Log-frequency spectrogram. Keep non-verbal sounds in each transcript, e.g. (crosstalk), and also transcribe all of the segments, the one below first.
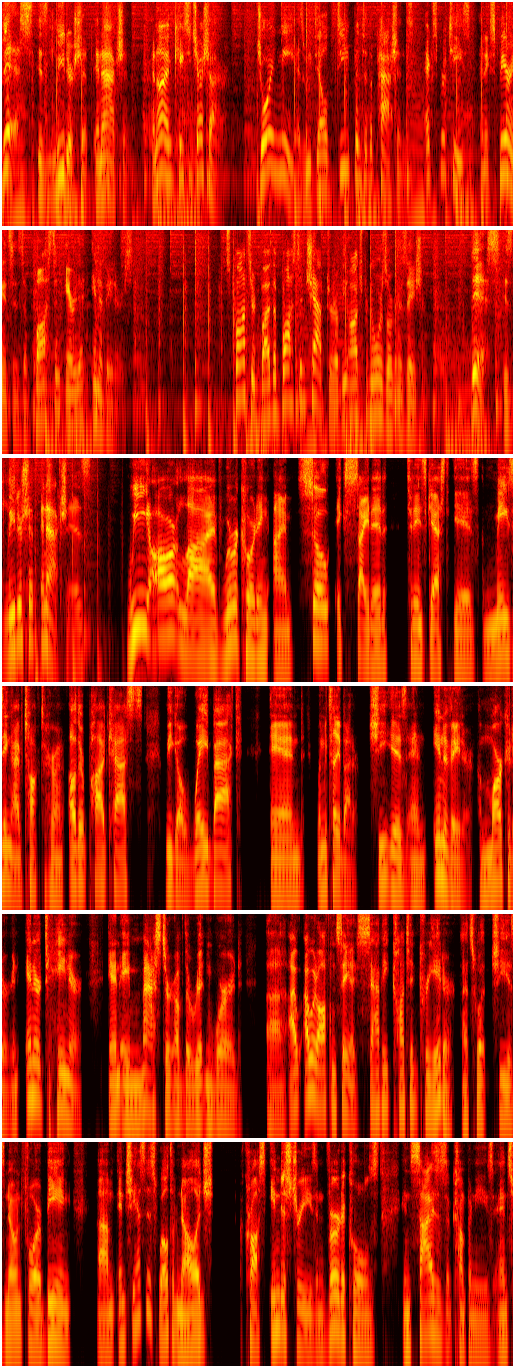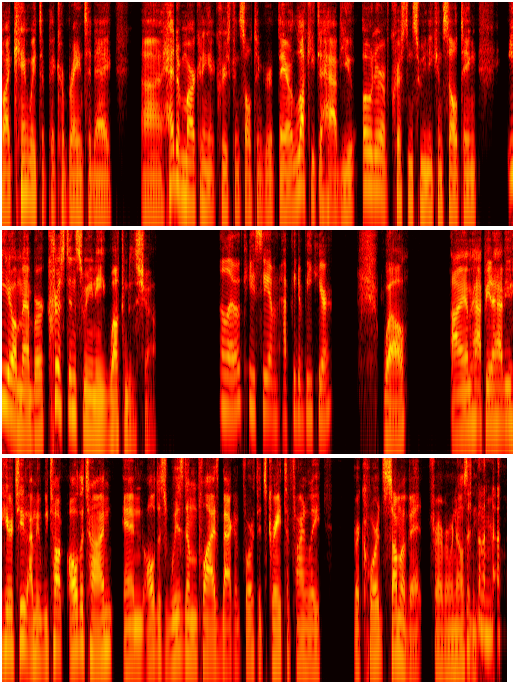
This is Leadership in Action, and I'm Casey Cheshire. Join me as we delve deep into the passions, expertise, and experiences of Boston area innovators. Sponsored by the Boston chapter of the Entrepreneurs Organization. This is Leadership in Action. We are live. We're recording. I'm so excited. Today's guest is amazing. I've talked to her on other podcasts. We go way back. And let me tell you about her. She is an innovator, a marketer, an entertainer, and a master of the written word. Uh, I, I, would often say a savvy content creator. That's what she is known for being. Um, and she has this wealth of knowledge across industries and verticals and sizes of companies. And so I can't wait to pick her brain today. Uh, head of marketing at Cruise Consulting Group. They are lucky to have you, owner of Kristen Sweeney Consulting, EO member, Kristen Sweeney. Welcome to the show. Hello, Casey. I'm happy to be here. Well, I am happy to have you here too. I mean, we talk all the time and all this wisdom flies back and forth. It's great to finally record some of it for everyone else.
